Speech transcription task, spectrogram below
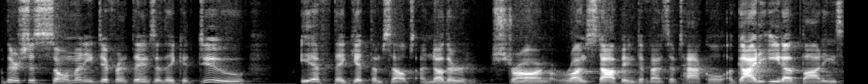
there's just so many different things that they could do if they get themselves another strong run stopping defensive tackle, a guy to eat up bodies,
